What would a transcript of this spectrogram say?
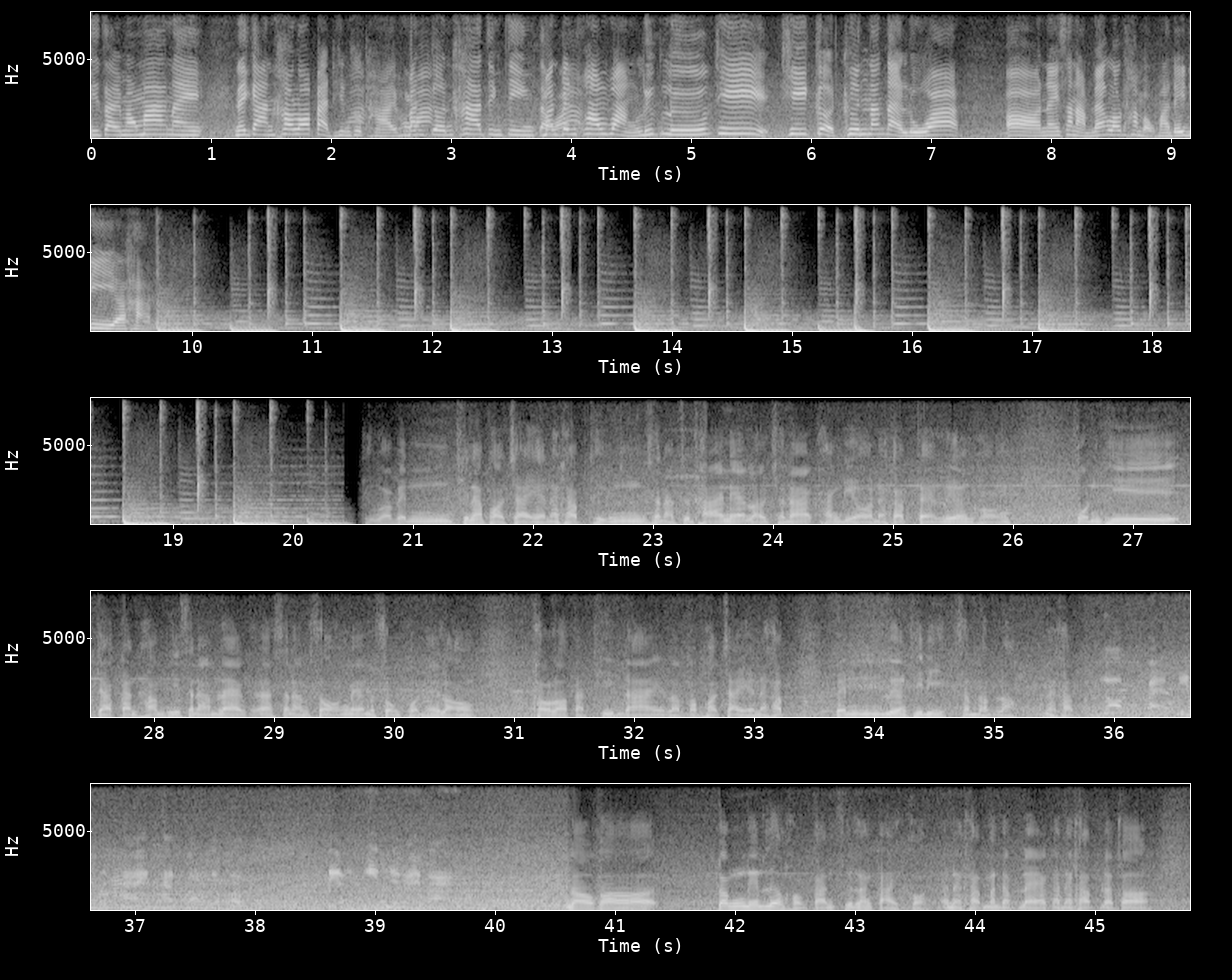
ดีใจมากๆในในการเข้ารอบ 8 ทีมสุดท้ายเพราะมันเกินคาดจริง ๆ แต่มันเป็นความหวังลึกๆที่ที่เกิดขึ้นตั้งแต่รู้ว่าเอ่อในสนามแรกเราทำออกมาได้ดีอะค่ะถือว่าเป็นที่น่าพอใจนะครับ ถึงสนามสุดท้ายเนี่ยเราชนะครั้งเดียวนะครับ แต่เรื่องของ ผลที่จากการทำที่สนามแรกและสนามสองเนี่ยมันส่งผลให้เราเข้ารอบแปดทีมได้ เราก็พอใจนะครับ เป็นเรื่องที่ดีสำหรับเรานะครับ รอบ8ทีมสุดท้ายคาดหวังแล้วก็เตรียมทีมยังไงบ้างครับเราก็ต้องเน้นเรื่องของการฟื้นร่างกายก่อนนะครับมันดับแรกนะครับ แล้วก็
